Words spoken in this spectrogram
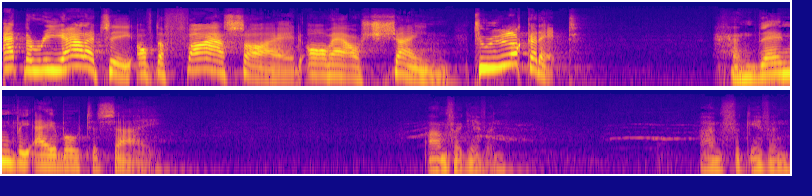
at the reality of the fireside of our shame, to look at it, and then be able to say, I'm forgiven. I'm forgiven.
